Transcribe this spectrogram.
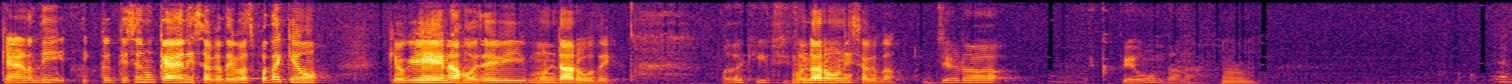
ਕਹਿਣ ਦੀ ਇੱਕ ਕਿਸੇ ਨੂੰ ਕਹਿ ਨਹੀਂ ਸਕਦੇ ਬਸ ਪਤਾ ਕਿਉਂ? ਕਿਉਂਕਿ ਇਹ ਨਾ ਹੋ ਜਾਏ ਵੀ ਮੁੰਡਾ ਰੋ ਦੇ। ਪਤਾ ਕੀ ਚੀਜ਼ ਮੁੰਡਾ ਰੋ ਨਹੀਂ ਸਕਦਾ। ਜਿਹੜਾ ਇੱਕ ਪਿਓ ਹੁੰਦਾ ਨਾ ਹੂੰ। ਉਹ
